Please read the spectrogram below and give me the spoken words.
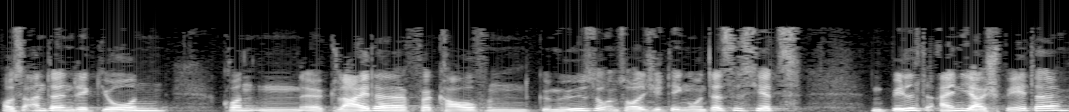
aus anderen Regionen, konnten äh, Kleider verkaufen, Gemüse und solche Dinge. Und das ist jetzt ein Bild ein Jahr später.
